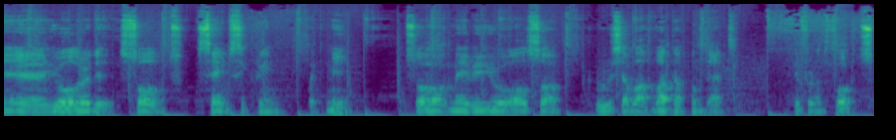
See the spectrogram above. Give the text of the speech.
Uh, you already solved same screen with me so maybe you also curious about what happened at different forts.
